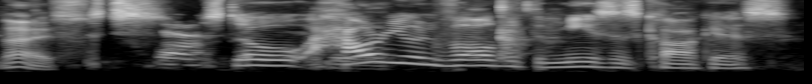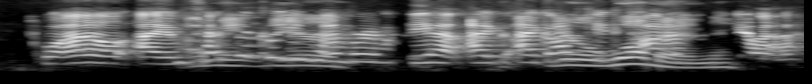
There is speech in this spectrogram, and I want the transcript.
Nice. Yeah. So, how are you involved with the Mises Caucus? well i'm I mean, technically a member Of, yeah i, I got you're a kicked out of- woman. yeah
